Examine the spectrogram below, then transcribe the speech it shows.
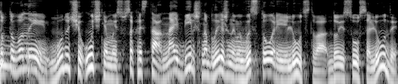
Тобто вони, будучи учнями Ісуса Христа, найбільш наближеними в історії людства до Ісуса люди,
